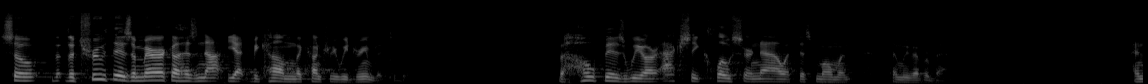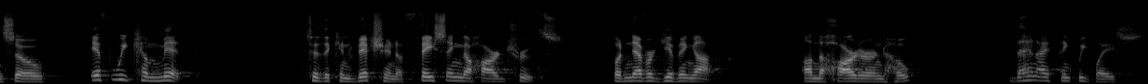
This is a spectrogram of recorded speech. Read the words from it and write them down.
So the, the truth is, America has not yet become the country we dreamed it to be. The hope is we are actually closer now at this moment than we've ever been. And so, if we commit to the conviction of facing the hard truths, but never giving up on the hard earned hope, then I think we place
